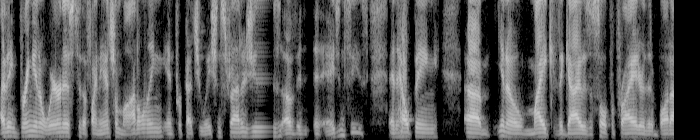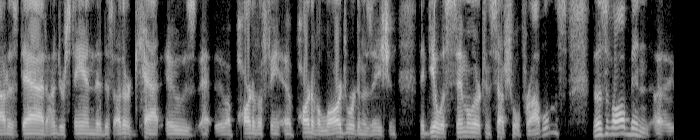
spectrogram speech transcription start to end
i think bringing awareness to the financial modeling and perpetuation strategies of agencies and helping um, you know, Mike, the guy who's a sole proprietor that bought out his dad, understand that this other cat who's a part of a, a part of a large organization that deal with similar conceptual problems. Those have all been uh,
